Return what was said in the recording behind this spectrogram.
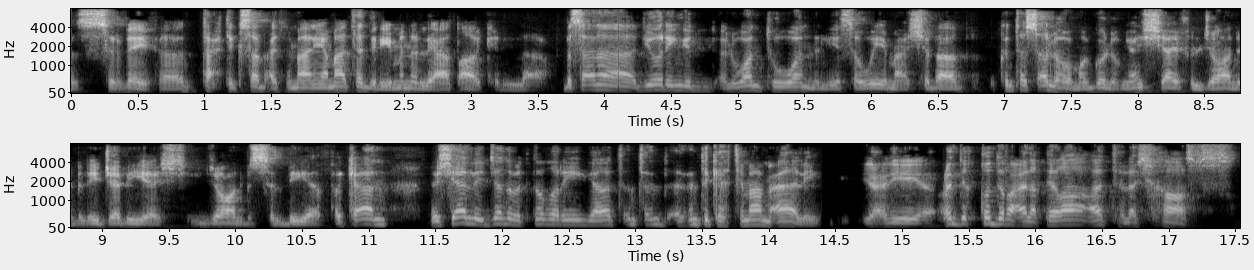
ال survey فتحتك سبعة ثمانية ما تدري من اللي أعطاك بس أنا during ال 1 to 1 اللي يسويه مع الشباب كنت أسألهم أقول لهم يعني إيش شايف الجوانب الإيجابية إيش الجوانب السلبية؟ فكان الأشياء اللي جذبت نظري قالت أنت عندك اهتمام عالي. يعني عندك قدرة على قراءة الأشخاص.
